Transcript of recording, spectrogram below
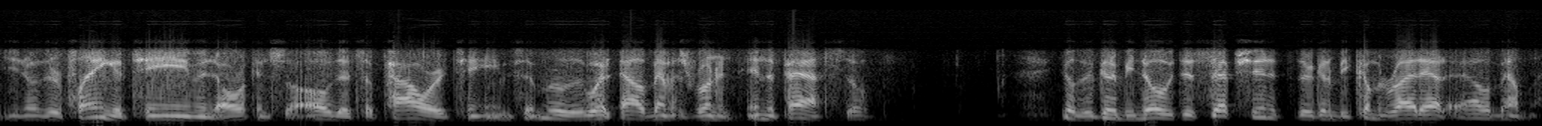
you know they're playing a team in Arkansas that's a power team, similar to what Alabama's running in the past. So, you know, there's going to be no deception. They're going to be coming right at Alabama.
